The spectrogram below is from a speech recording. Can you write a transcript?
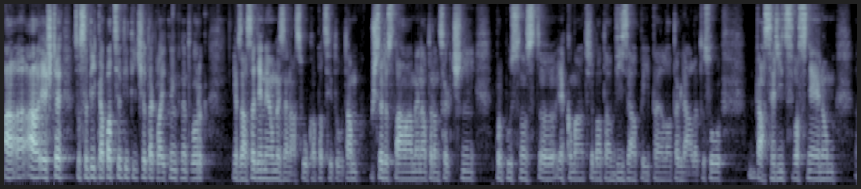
a, a ještě, co se té kapacity týče, tak Lightning Network je v zásadě neomezená svou kapacitou. Tam už se dostáváme na transakční propustnost, eh, jako má třeba ta Visa, PayPal a tak dále. To jsou, dá se říct, vlastně jenom eh,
